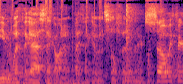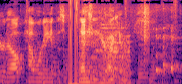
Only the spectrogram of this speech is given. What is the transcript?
Even with the gas tank on it, I think it would still fit in there. So we figured out how we're gonna get this engine here. Hi, camera.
